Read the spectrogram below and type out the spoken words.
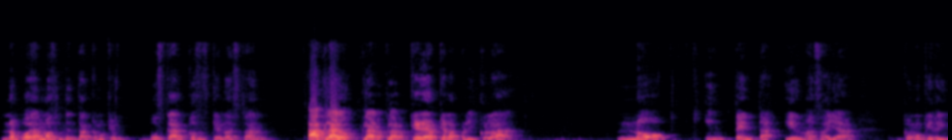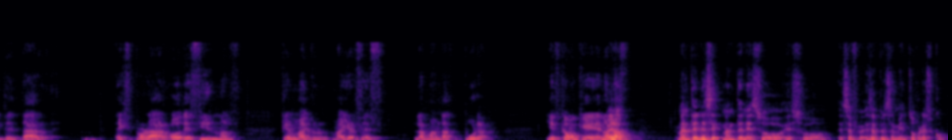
no podemos intentar como que buscar cosas que no están. Ah, claro, claro, claro. Creo que la película no intenta ir más allá, como que de intentar explorar o decirnos que Michael Myers es la maldad pura. Y es como que... Pero mantén, ese, mantén eso, eso, ese, ese pensamiento fresco.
